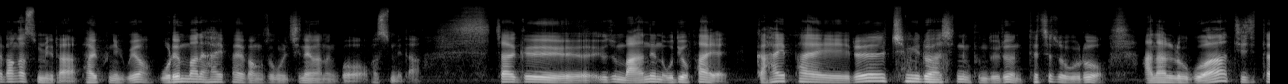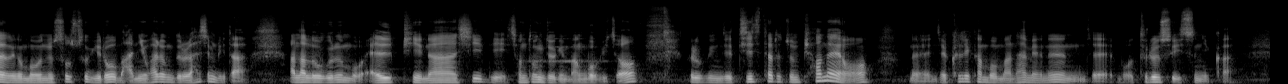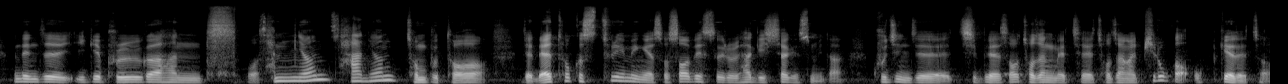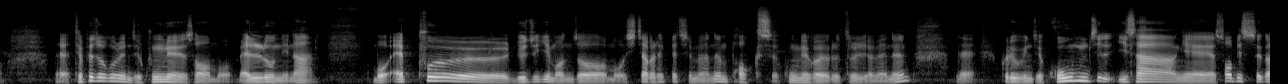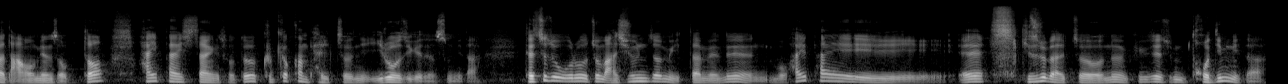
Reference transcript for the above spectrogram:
네, 반갑습니다. 바이쿤이고요. 오랜만에 하이파이 방송을 진행하는 것 같습니다. 자, 그 요즘 많은 오디오 파일, 그러니까 하이파이를 취미로 하시는 분들은 대체적으로 아날로그와 디지털 음원을 소수기로 많이 활용들을 하십니다. 아날로그는 뭐 LP나 CD 전통적인 방법이죠. 그리고 이제 디지털은 좀 편해요. 네, 이제 클릭 한 번만 하면은 이제 뭐 들을 수 있으니까. 근데 이제 이게 불과 한 뭐 3년, 4년 전부터 이제 네트워크 스트리밍에서 서비스를 하기 시작했습니다. 굳이 이제 집에서 저장 매체에 저장할 필요가 없게 됐죠. 네, 대표적으로 이제 국내에서 뭐 멜론이나 뭐 애플 뮤직이 먼저 뭐 시작을 했겠지만은 벅스 국내 가요를 들으려면은 네 그리고 이제 고음질 이상의 서비스가 나오면서부터 하이파이 시장에서도 급격한 발전이 이루어지게 되었습니다. 대체적으로 좀 아쉬운 점이 있다면은 뭐 하이파이의 기술 발전은 굉장히 좀 더딥니다.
